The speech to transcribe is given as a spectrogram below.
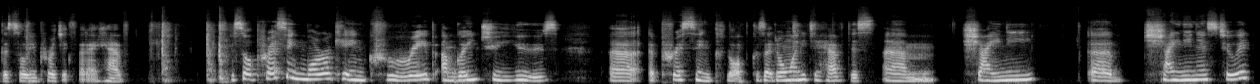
the sewing projects that I have. So pressing Moroccan crepe, I'm going to use uh, a pressing cloth because I don't want it to have this um, shiny uh, shininess to it.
